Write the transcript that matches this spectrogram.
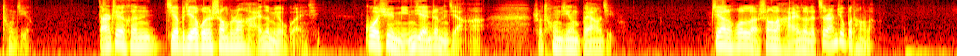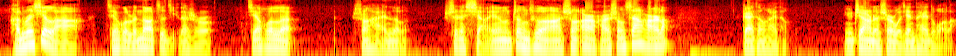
痛经。当然，这和结不结婚、生不生孩子没有关系。过去民间这么讲啊，说痛经不要紧。结了婚了，生了孩子了，自然就不疼了。很多人信了啊，结果轮到自己的时候，结婚了，生孩子了，甚至响应政策啊，生二孩、生三孩了，该疼还疼。因为这样的事儿我见太多了。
